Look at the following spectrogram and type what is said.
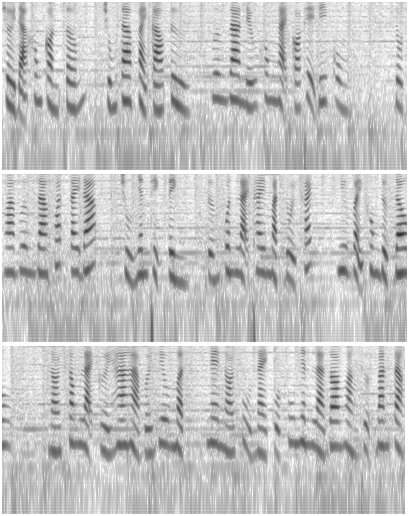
trời đã không còn sớm, chúng ta phải cáo từ, vương gia nếu không ngại có thể đi cùng. Đột hoa vương gia khoát tay đáp, chủ nhân thịnh tình, tướng quân lại thay mặt đổi khách, như vậy không được đâu. Nói xong lại cười ha hả với diêu mật, nghe nói phủ này của phu nhân là do hoàng thượng ban tặng.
